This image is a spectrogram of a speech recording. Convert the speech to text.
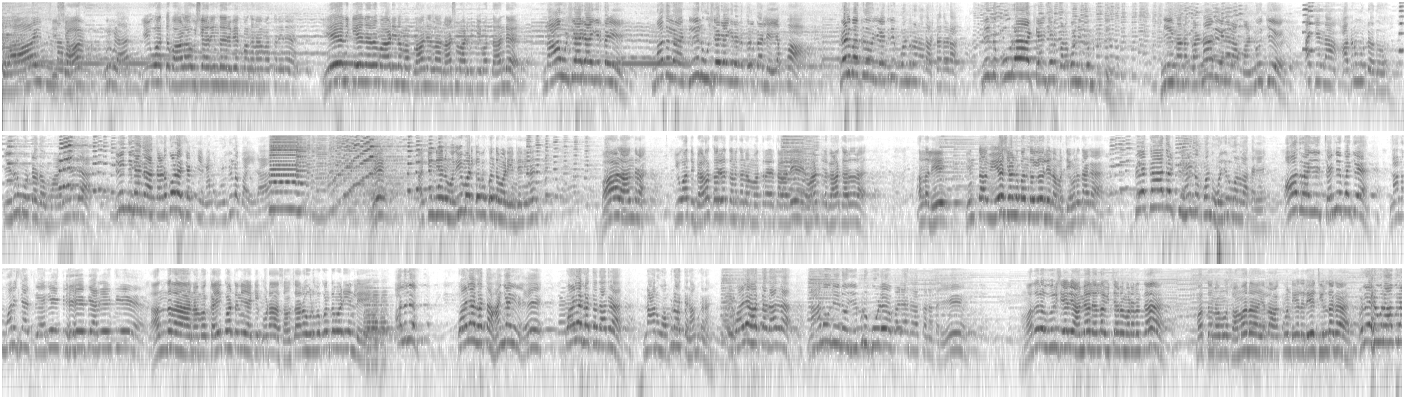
ಶಿವಾಯ್ ಶಿಷ್ಯ ಗುರುಗಳ. ಇವತ್ತು ಬಹಳ ಹುಷಾರಿಂದ ಇರ್ಬೇಕು ಮಗನ ಮತ್ತ ನೀನ ಏನಕ್ಕೆ ಏನಾರ ಮಾಡಿ ನಮ್ಮ ಪ್ಲಾನ್ ಎಲ್ಲ ನಾಶ ಮಾಡಿಬಿಟ್ಟಿ ಮತ್ತ ಅಂದೆ. ನಾ ಹುಷಾರಾಗಿರ್ತಾನೆ. ಮೊದಲ ನೀನು ಹುಷಾರಾಗಿರೋದು ಕಲ್ಕಾರ್ಲಿ ಯಪ್ಪ. ಹೆಣ್ಮಕ್ಳು ಎದ್ರಿ ಬಂದ್ರು ಅನ್ನೋದು ಅಷ್ಟ ತಡ. ನಿಂದು ಪೂರಾ ಟೆನ್ಷನ್ ಕಳ್ಕೊಂಡು ನಿಂತ್ಕೊಂಡ್ಬಿಟ್ಟಿರ್ತಿ ನೀ ನನ್ನ ಕಣ್ಣಾಗ ಏನಾರ ಮಣ್ಣುಜ್ಜಿ ಆಕಿನ್ನ ಅದನ್ನ ಮುಟ್ಟೋದು ಇದನ್ನ ಮುಟ್ಟೋದು ಮಾಡಿ ಅಂದ್ರ ಹಿಂದಿನಂಗ ತಡ್ಕೊಳ್ಳೋ ಶಕ್ತಿ ನಮಗ್ ಉಳಿದಿಲ್ಲಪ್ಪ ಈಗ. ಆಕಿನ್ನೇನು ಮದುವೆ ಮಾಡ್ಕೋಬೇಕು ಅಂತ ಮಾಡಿ ಏನ್ಲೇ ನೀನು? ಭಾಳ ಅಂದ್ರ. ಇವತ್ತು ಬೆಳಕ ತನಕ ನಮ್ಮ ಹತ್ರ ಇರ್ತಾಳಲ್ಲಿ ಹೊಂಟ್ಲು ಬೆಳಕ್ ಕರೆದ್ರ ಅಲ್ಲಲ್ಲಿ ಇಂಥ ವೇಷ ಹೆಣ್ಣು ಬಂದು ಹೋಗ್ಯವಲ್ಲಿ ನಮ್ಮ ಜೀವನದಾಗ? ಬೇಕಾದಷ್ಟು ಹೆಣ್ಣು ಬಂದು ಹೋಗಿರುವಲ್ವಾ ಆದ್ರ ಈ ಚೆನ್ನಿ ಬಗ್ಗೆ ನನ್ನ ಮನಸ್ಸಿನಾಗ ಬ್ಯಾರೆ ಐತಿ ಬ್ಯಾರೆ ಐತಿ ಅಂದ್ರ ನಮ್ಮ ಕೈ ಕೊಟ್ಟನಿ ಆಕಿ ಕೂಡ ಸಂಸಾರ ಹುಡ್ಬೇಕು ಅಂತ ಮಾಡಿ ಏನ್ಲಿ? ಅಲ್ಲಿ ಬಾಳ್ಯಾಗ ಹತ್ತ ಹಂಗೇನಿಲ್ಲ ಬಾಳ್ಯಾಗ ಹತ್ತದಾದ್ರ ನಾನು ಒಬ್ಬನ ಹತ್ತ ನಮಗನ ಬಾಳ್ಯಾಗ ಹತ್ತದಾದ್ರ ನಾನು ನೀನು ಇಬ್ರು ಕೂಡೆ ಬಾಳ್ಯಾಗ ರೀ. ಮೊದಲು ಊರು ಸೇರಿ ಆಮೇಲೆ ಎಲ್ಲ ವಿಚಾರ ಮಾಡೋಣಂತ ಮತ್ತ ನಮ್ಮ ಸಮಾನ ಎಲ್ಲ ಹಾಕೊಂಡಿ ಲೇ ಚೀಲ್ದಾಗ. ಇವನ ಒಬ್ಬನ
